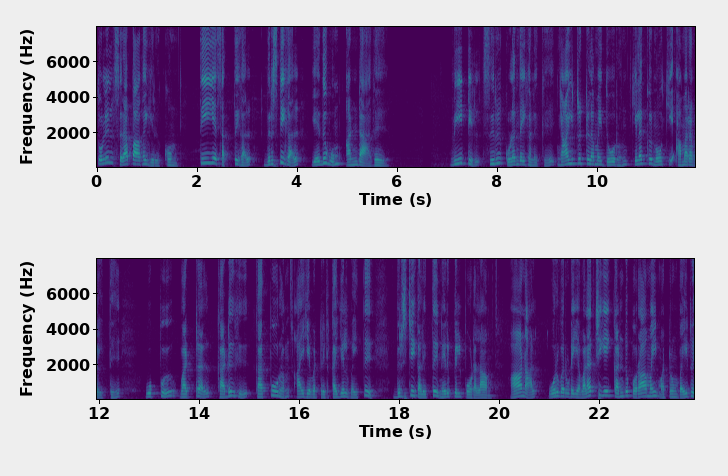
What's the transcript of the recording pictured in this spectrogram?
தொழில் சிறப்பாக இருக்கும். தீய சக்திகள் திருஷ்டிகள் எதுவும் அண்டாது. வீட்டில் சிறு குழந்தைகளுக்கு ஞாயிற்றுக்கிழமை தோறும் கிழக்கு நோக்கி அமர வைத்து உப்பு வற்றல் கடுகு கற்பூரம் ஆகியவற்றில் கையில் வைத்து திருஷ்டி கழித்து நெருப்பில் போடலாம். ஆனால் ஒருவருடைய வளர்ச்சியை கண்டு பொறாமை மற்றும் வயிறு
